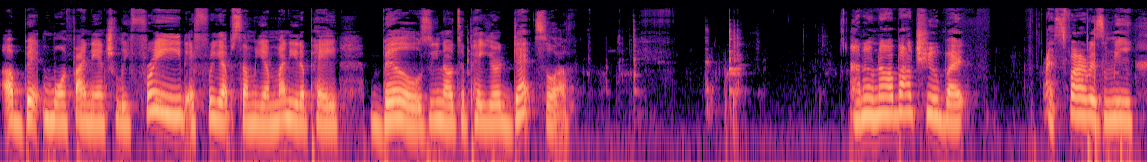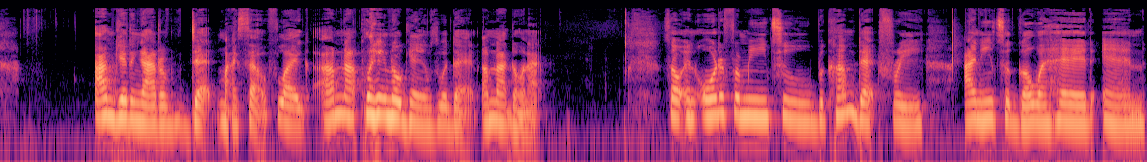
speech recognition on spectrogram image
a bit more financially freed and free up some of your money to pay bills, you know, to pay your debts off. I don't know about you, but as far as me, I'm getting out of debt myself. Like, I'm not playing no games with debt. I'm not doing that. So, in order for me to become debt free, I need to go ahead and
